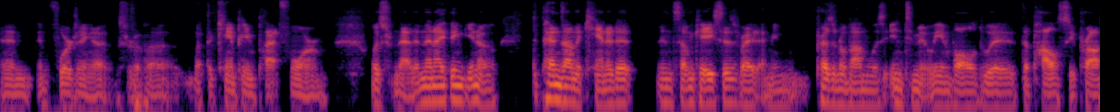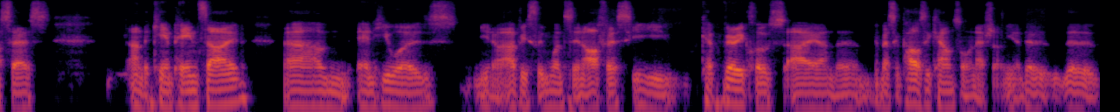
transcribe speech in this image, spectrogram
and, and forging a sort of a, what the campaign platform was from that. And then I think, you know, depends on the candidate in some cases, right? I mean, President Obama was intimately involved with the policy process on the campaign side. Um, and he was, you know, obviously once in office, he kept very close eye on the Domestic Policy Council and national, you know, the the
